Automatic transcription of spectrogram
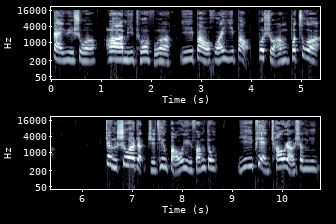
黛玉说：“阿弥陀佛，一报还一报，不爽不错。”正说着，只听宝玉房中。一片吵嚷声音，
